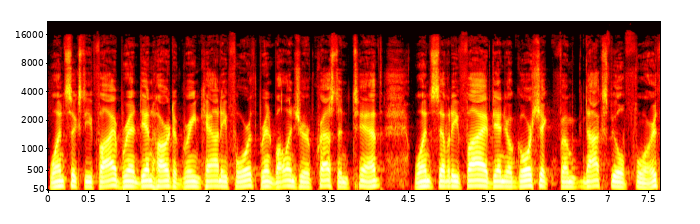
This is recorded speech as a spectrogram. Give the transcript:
165, Brent Denhart of Greene County 4th. Brent Bollinger of Creston 10th. 175, Daniel Gorshik from Knoxville 4th.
